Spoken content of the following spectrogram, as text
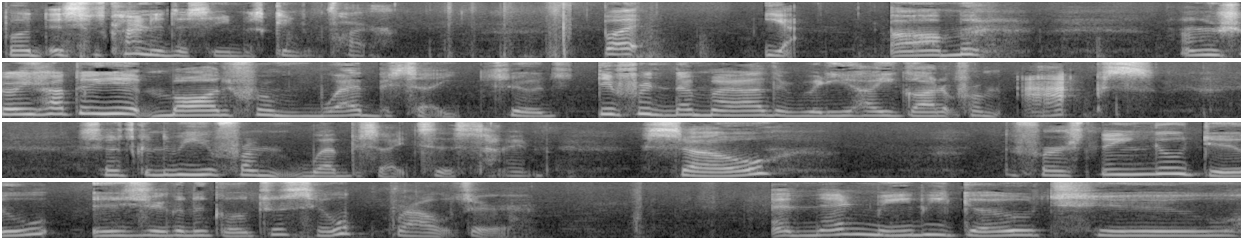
but this is kind of the same as Kindle Fire. But yeah, um, I'm going to show you how to get mods from websites. So it's different than my other video, how you got it from apps. So it's going to be from websites this time. So the first thing you'll do is you're going to go to Silk Browser. And then maybe go to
